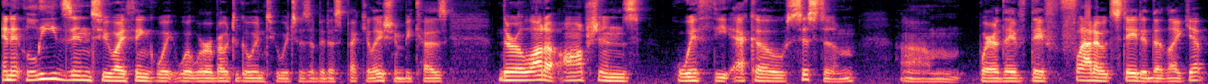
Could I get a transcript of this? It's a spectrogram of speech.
and it leads into I think what what we're about to go into, which is a bit of speculation because there are a lot of options with the Echo system um, where they've they've flat out stated that like, yep,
